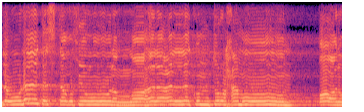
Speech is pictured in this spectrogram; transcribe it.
لولا تستغفرون الله لعلكم ترحمون. قالوا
